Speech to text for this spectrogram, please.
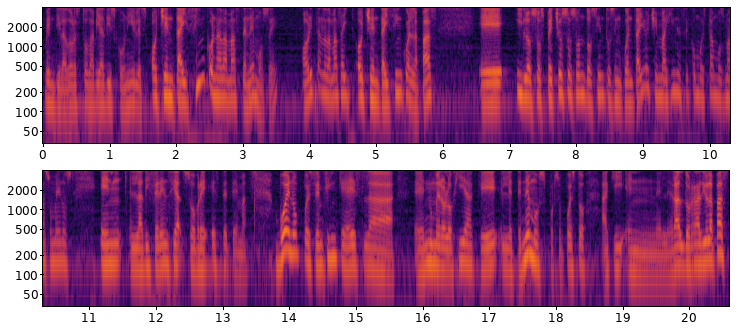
ventiladores todavía disponibles. 85 nada más tenemos, ¿eh? Ahorita nada más hay 85 en La Paz eh, y los sospechosos son 258. Imagínense cómo estamos más o menos en la diferencia sobre este tema. Bueno, pues en fin, que es la eh, numerología que le tenemos, por supuesto, aquí en el Heraldo Radio La Paz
